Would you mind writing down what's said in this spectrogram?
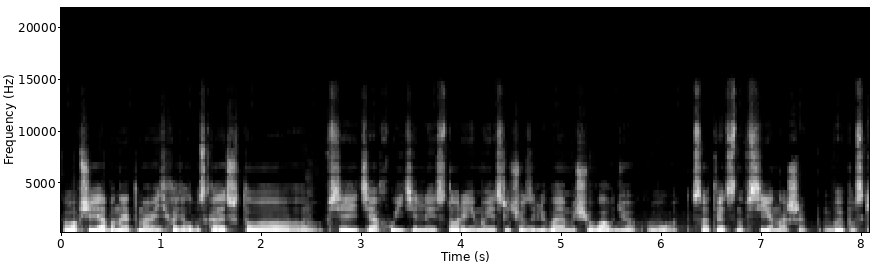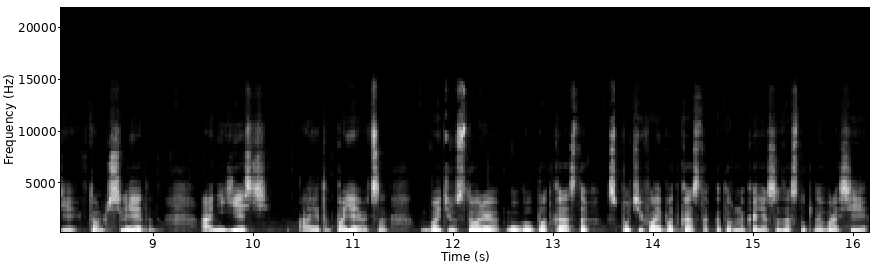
Вообще, я бы на этом моменте хотел бы сказать, что все эти охуительные истории мы, если что, заливаем еще в аудио. Вот. Соответственно, все наши выпуски, в том числе этот, они есть, а этот появится в iTunes Store, Google подкастах, Spotify подкастах, которые наконец-то доступны в России,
